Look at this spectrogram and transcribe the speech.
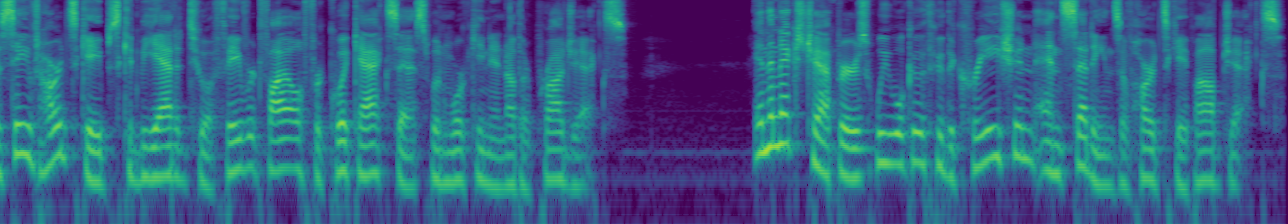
The saved hardscapes can be added to a favorite file for quick access when working in other projects. In the next chapters, we will go through the creation and settings of hardscape objects.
